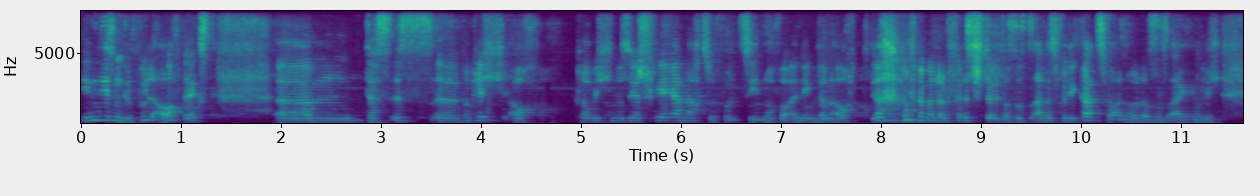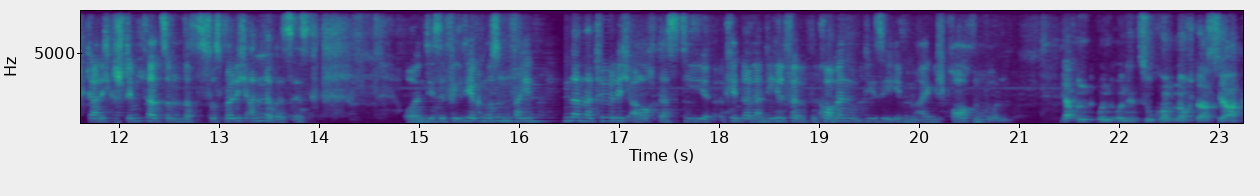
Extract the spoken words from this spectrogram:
in diesem Gefühl aufwächst, ähm, das ist äh, wirklich auch, glaube ich, nur sehr schwer nachzuvollziehen. Ne? Vor allen Dingen dann auch, ja, wenn man dann feststellt, dass das alles für die Katz war, ne? dass es eigentlich gar nicht gestimmt hat, sondern dass es was völlig anderes ist. Und diese Fehldiagnosen verhindern natürlich auch, dass die Kinder dann die Hilfe bekommen, die sie eben eigentlich brauchen würden. Ja, und, und, und hinzu kommt noch, dass ja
